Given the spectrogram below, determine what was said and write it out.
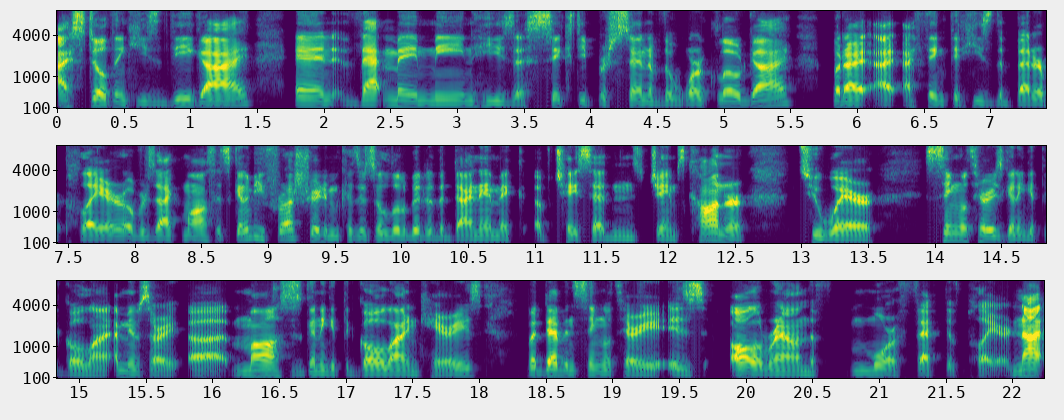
I still think he's the guy, and that may mean he's a 60% of the workload guy, but I, I, I think that he's the better player over Zach Moss. It's going to be frustrating because there's a little bit of the dynamic of Chase Edmonds, James Conner, to where Singletary is going to get the goal line. I mean, I'm sorry, uh, Moss is going to get the goal line carries, but Devin Singletary is all around the more effective player. Not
